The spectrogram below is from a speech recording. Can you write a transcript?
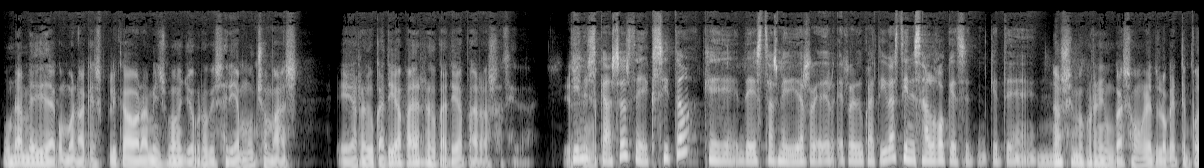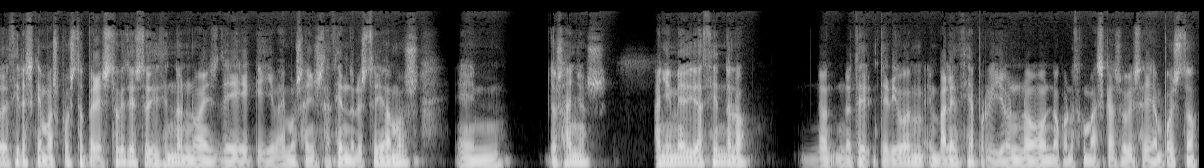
una medida como la que he explicado ahora mismo, yo creo que sería mucho más eh, reeducativa para él, reeducativa para la sociedad. ¿Tienes casos de éxito que de estas medidas reeducativas? ¿Tienes algo que, que, te...? No se me ocurre ningún caso concreto. Lo que te puedo decir es que hemos puesto, pero esto que te estoy diciendo no es de que llevamos años haciéndolo. Esto llevamos en dos años, año y medio haciéndolo. No, te, digo en, Valencia porque yo no, no conozco más casos que se hayan puesto.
